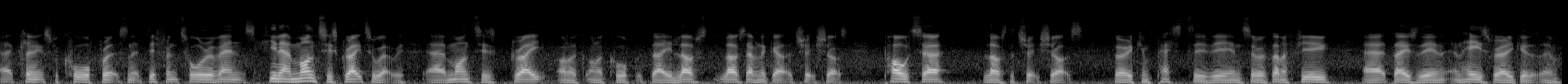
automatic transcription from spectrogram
uh, clinics for corporates and at different tour events. You know, Monty's great to work with. Uh, Monty's great on a, on a corporate day, loves, loves having a go at the trick shots. Poulter loves the trick shots, very competitive Ian, so we've done a few uh, days with Ian and he's very good at them.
